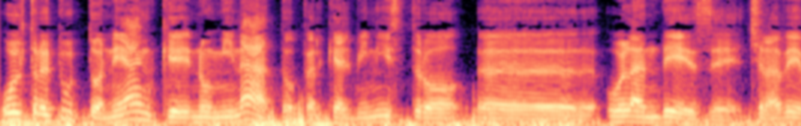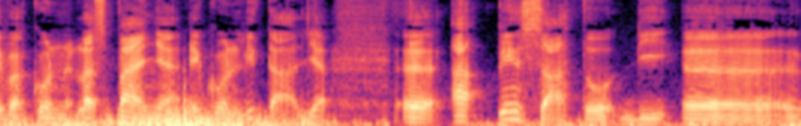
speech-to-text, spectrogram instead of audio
oltretutto neanche nominato perché il ministro eh, olandese ce l'aveva con la Spagna e con l'Italia, eh, ha pensato di eh,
